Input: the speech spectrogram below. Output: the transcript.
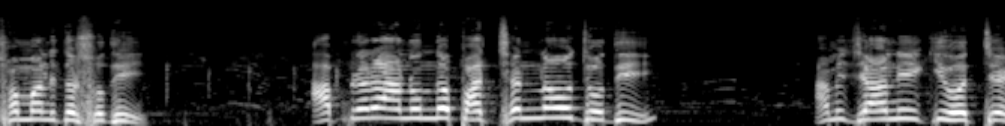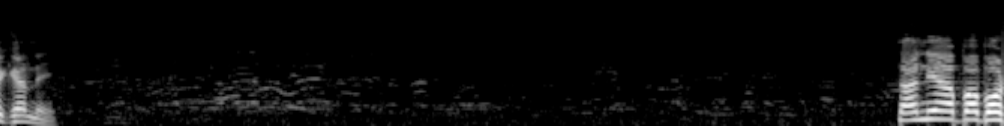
সম্মানিত সুধী আপনারা আনন্দ পাচ্ছেন নাও যদি আমি জানি কি হচ্ছে এখানে। তানিয়া আপা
